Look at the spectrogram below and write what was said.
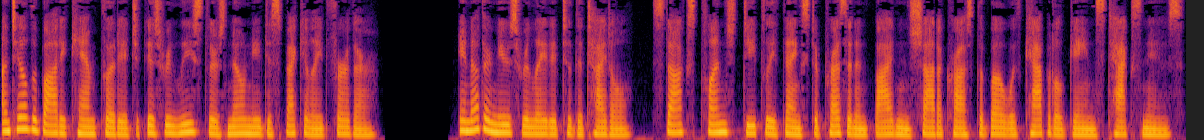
Until the body cam footage is released, there's no need to speculate further. In other news related to the title, stocks plunged deeply thanks to President Biden's shot across the bow with capital gains tax news.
